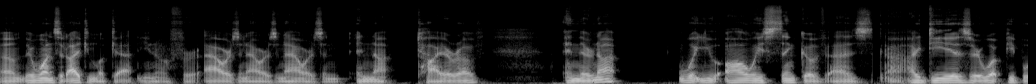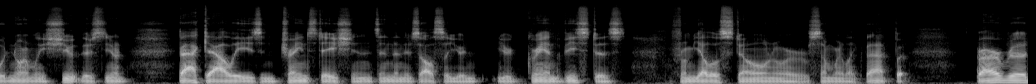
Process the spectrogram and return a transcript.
Um, they're ones that I can look at, you know, for hours and hours and hours and, and not tire of. And they're not what you always think of as uh, ideas or what people would normally shoot. There's, you know, back alleys and train stations, and then there's also your your grand vistas from Yellowstone or somewhere like that. But Barbara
